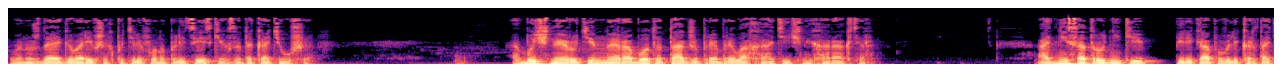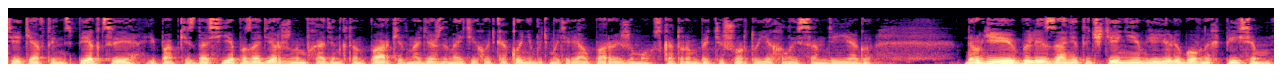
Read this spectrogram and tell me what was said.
вынуждая говоривших по телефону полицейских затыкать уши. Обычная рутинная работа также приобрела хаотичный характер. Одни сотрудники перекапывали картотеки автоинспекции и папки с досье по задержанным в Хаддингтон-парке в надежде найти хоть какой-нибудь материал по рыжему, с которым Бетти Шорт уехала из Сан-Диего. Другие были заняты чтением ее любовных писем,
